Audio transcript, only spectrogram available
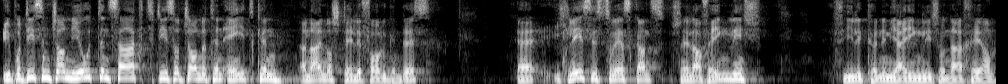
über diesen John Newton sagt dieser Jonathan Aitken an einer Stelle Folgendes. Äh, ich lese es zuerst ganz schnell auf Englisch. Viele können ja Englisch und nachher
